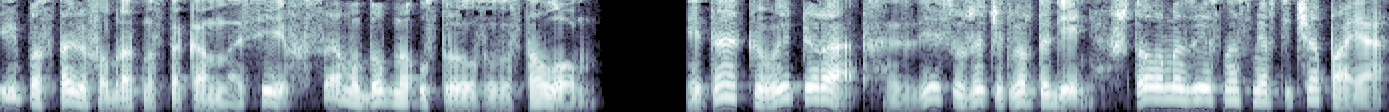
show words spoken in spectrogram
И, поставив обратно стакан на сейф, сам удобно устроился за столом. «Итак, вы пират. Здесь уже четвертый день. Что вам известно о смерти Чапая?»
